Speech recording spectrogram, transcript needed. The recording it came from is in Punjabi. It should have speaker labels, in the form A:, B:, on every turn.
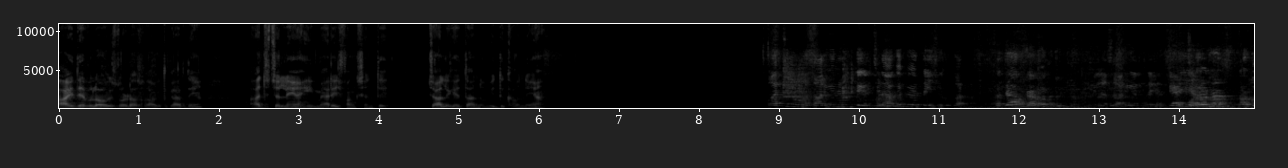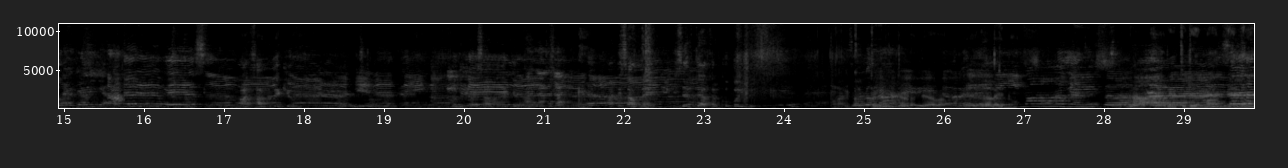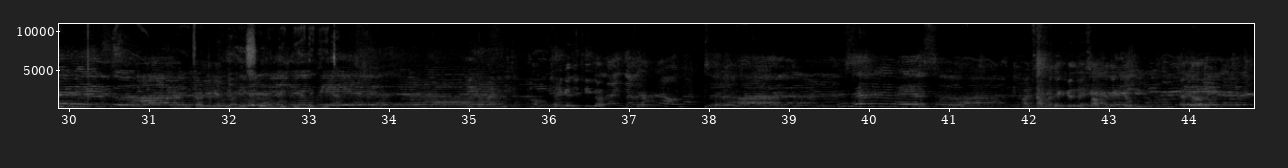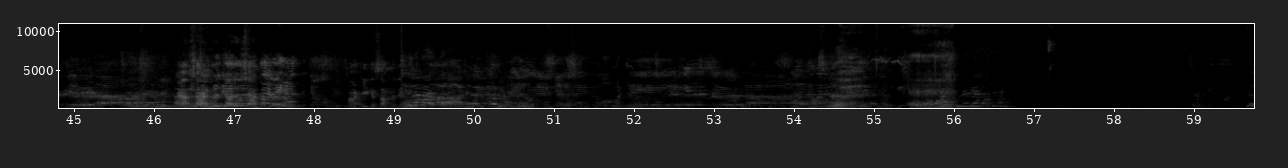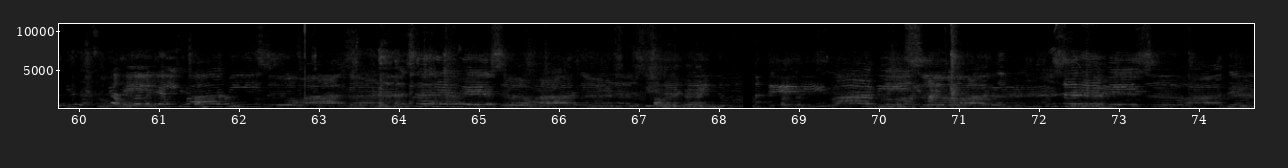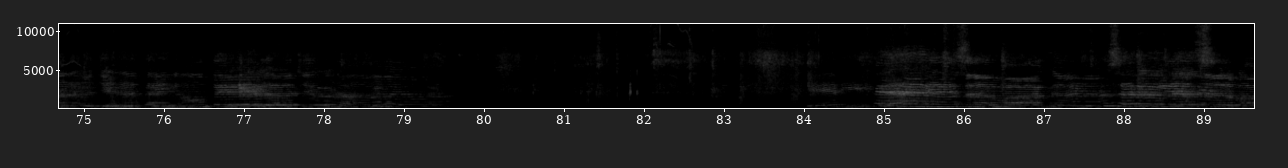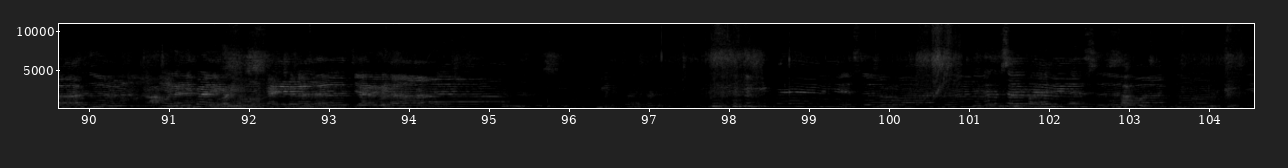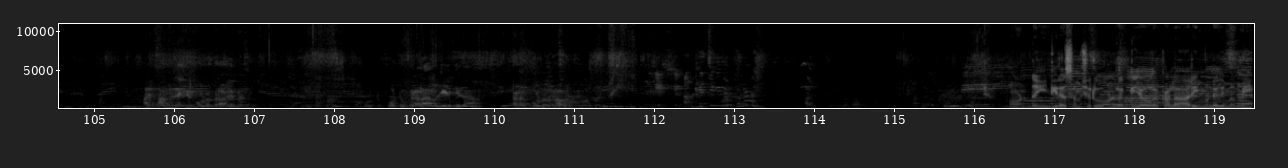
A: ਅੱਜ ਦੇ ਵਲੌਗਸ ਤੁਹਾਡਾ ਸਵਾਗਤ ਕਰਦੇ ਆ ਅੱਜ ਚੱਲੇ ਅਸੀਂ ਮੈਰਿਜ ਫੰਕਸ਼ਨ ਤੇ। ਚੱਲ ਕੇ ਤੁਹਾਨੂੰ ਵੀ ਦਿਖਾਉਨੇ ਆ।
B: ਬਾਅਦ ਸਾਹਮਣੇ ਸਿਰ
C: ਤੇ ਹੱਥ ਰੱਖੋ ਭਾਈ ਦੇ ਦੇਖੋ
A: ਤੇਲ ਜੜਨ ਦਿਆ ਵਾ, ਮੁੰਡੇ ਵਾਲੇ ਨੂੰ। ਵਿਆਪਾਰੀ ਤੇ ਦੇ ਮਾਮੇ ਨੂੰ। ਅਸੀਂ ਤਾਂ ਬੋਲਾਂਗੇ ਸੋਹਣੇ ਬੀਬੀਆਂ ਦੇ ਗੀਤ।
C: ਠੀਕ ਹੈ ਜੀ, ਠੀਕ ਆ। ਅੱਜ ਸਾਹਮਣੇ ਦੇਖਿਓ ਤੁਸੀਂ, ਸਾਹਮਣੇ ਦੇਖਿਓ। ਇੱਧਰ ਮੈਂ ਸਾਈਡ ਤੇ ਚੱਲੋ ਸਾਈਡ ਤੇ ਚੱਲੋ ਹਾਂ, ਠੀਕ ਹੈ, ਸਾਹਮਣੇ ਦੇਖੋ। Amen. ਸਾਨੂੰ ਲੈ ਕੇ ਫੋਟੋ ਕਰਾ ਲਿਓ ਮੈਨੂੰ
D: ਫੋਟੋ ਫੋਟੋ ਕਰਾ ਲਾ ਉਹਦੀ ਵੀ
C: ਨਾ ਮੈਡਮ ਫੋਟੋ ਕਰਾ ਲਓ।
A: ਹੁਣ ਦਹੀਂ ਦੀ ਰਸਮ ਸ਼ੁਰੂ ਹੋਣ ਲੱਗੀ ਆ ਉਹ ਕੱਲ ਆ ਰਹੀ ਮੁੰਡੇ ਦੀ ਮੰਮੀ।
